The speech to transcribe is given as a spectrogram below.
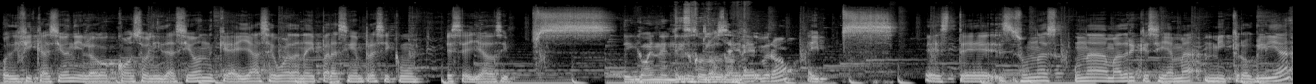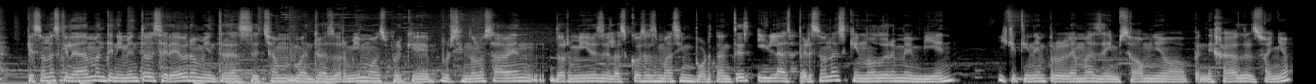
codificación y luego consolidación, que ya se guardan ahí para siempre, así como sellados y... Sí, como en el disco duro. cerebro, y este, es una madre que se llama microglia, que son las que le dan mantenimiento al cerebro mientras, echamos, mientras dormimos, porque por si no lo saben, dormir es de las cosas más importantes y las personas que no duermen bien y que tienen problemas de insomnio o pendejadas del sueño,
